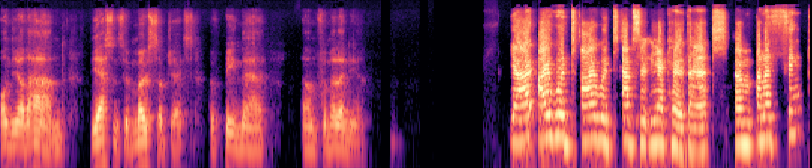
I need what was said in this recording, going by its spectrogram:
On the other hand, the essence of most subjects have been there um, for millennia. Yeah, I, I, would I would absolutely echo that. Um, and I think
